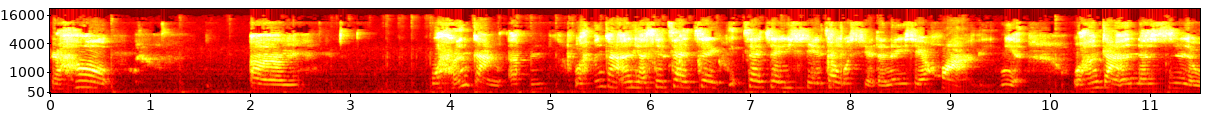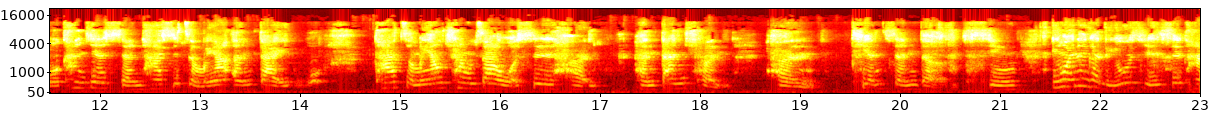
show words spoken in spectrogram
然后，嗯，我很感恩，我很感恩的是在这在这一些在我写的那些话里面，我很感恩的是我看见神他是怎么样恩待我，他怎么样创造我是很很单纯很。天真的心，因为那个礼物其实是他，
